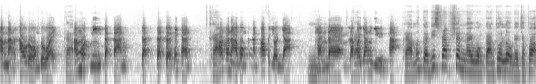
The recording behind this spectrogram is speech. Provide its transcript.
ทำหนังเข้าโรงด้วยครับทั้งหมดนี้จากการจะจะเกิดให้การครับ พัฒนาวงการภาพยนตร์อย่างอืมแข็งแรงแล้วก็ครับยั่งยืนค่ะ ครับมันเกิด disruption ในวงการทั่วโลกโดยเฉพาะ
